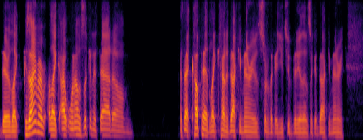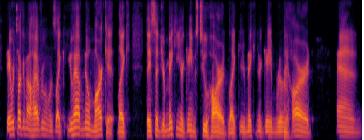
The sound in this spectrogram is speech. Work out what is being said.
they're like because i remember like I, when i was looking at that um at that cuphead like kind of documentary it was sort of like a youtube video that was like a documentary they were talking about how everyone was like, you have no market. Like they said, you're making your games too hard. Like you're making your game really hard. And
